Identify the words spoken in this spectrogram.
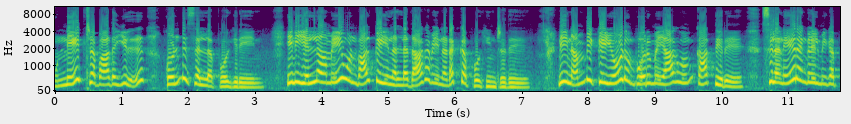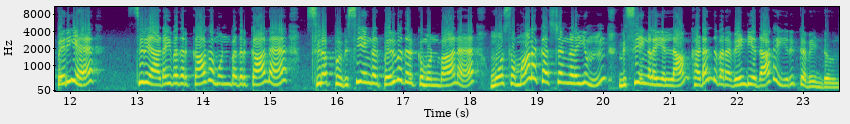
முன்னேற்ற பாதையில் கொண்டு செல்ல போகிறேன். இனி எல்லாமே உன் வாழ்க்கையில் நல்லதாகவே நடக்கப் போகின்றது. நீ நம்பிக்கையோடும் பொறுமையாகவும் காத்திரு. சில நேரங்களில் மிகப்பெரிய சிறு அடைவதற்காக முன்பதற்கான சிறப்பு விஷயங்கள் பெறுவதற்கு முன்பான மோசமான கஷ்டங்களையும் விஷயங்களை எல்லாம் கடந்து வர வேண்டியதாக இருக்க வேண்டும்.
